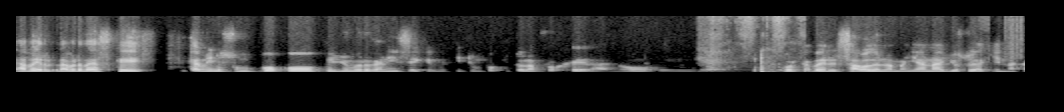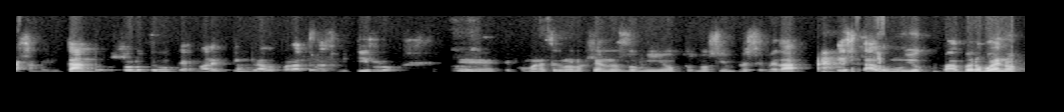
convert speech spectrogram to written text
A ver, la verdad es que también es un poco que yo me organice y que me quite un poquito la flojera, ¿no? Eh, porque, a ver, el sábado en la mañana yo estoy aquí en la casa meditando, solo tengo que armar el tinglado para transmitirlo. Eh, que como la tecnología no es lo mío, pues no siempre se me da. He estado muy ocupado, pero bueno,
